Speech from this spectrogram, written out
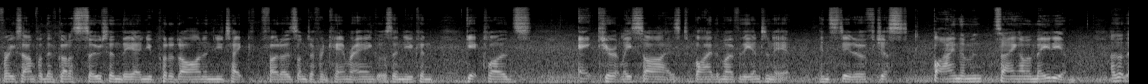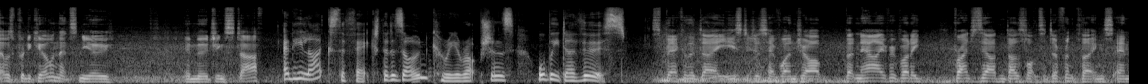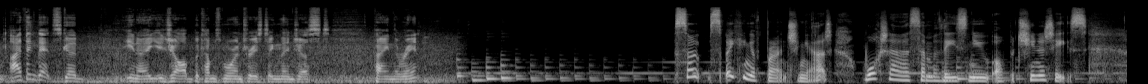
For example, they've got a suit in there and you put it on and you take photos on different camera angles and you can get clothes accurately sized to buy them over the internet instead of just buying them and saying I'm a medium. I thought that was pretty cool and that's new emerging stuff. And he likes the fact that his own career options will be diverse. Back in the day, you used to just have one job, but now everybody branches out and does lots of different things, and I think that's good. You know, your job becomes more interesting than just paying the rent. So, speaking of branching out, what are some of these new opportunities?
